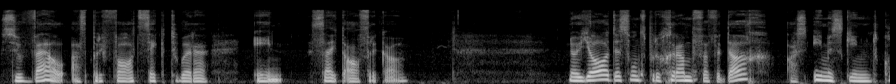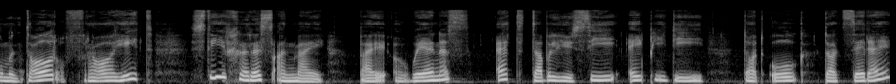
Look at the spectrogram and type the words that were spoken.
sowel as privaat sektore in Suid-Afrika. Nou ja, dis ons program vir vandag. As u miskien kommentaar of vrae het, stuur gerus aan my by awareness@wcapd.org.za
